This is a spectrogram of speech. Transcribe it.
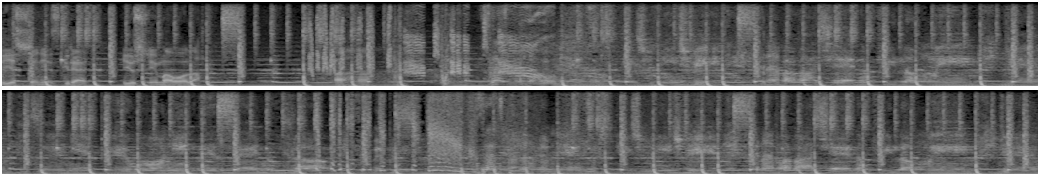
Jeszcze nie zgret, już nie mało lat Aha. Zastanawiam mnie, co czujesz w Nabawa się na chwilą i Wiem,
